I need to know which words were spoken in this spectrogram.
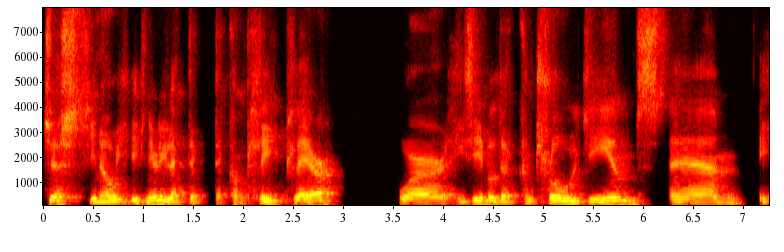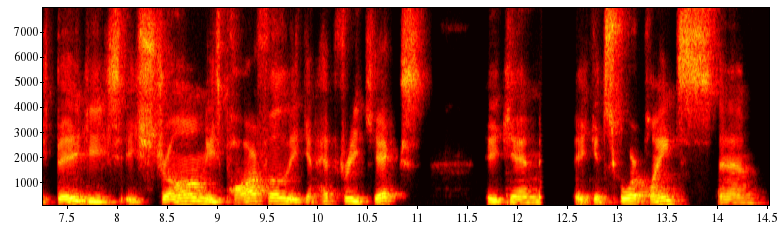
just you know, he's nearly like the, the complete player, where he's able to control games. Um, he's big, he's he's strong, he's powerful. He can hit free kicks. He can he can score points. Um,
